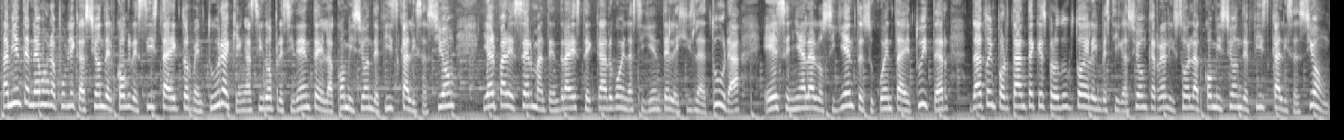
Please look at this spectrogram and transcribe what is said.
También tenemos la publicación del congresista Héctor Ventura, quien ha sido presidente de la Comisión de Fiscalización y al parecer mantendrá este cargo en la siguiente legislatura. Él señala lo siguiente en su cuenta de Twitter, dato importante que es producto de la investigación que realizó la Comisión de Fiscalización.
